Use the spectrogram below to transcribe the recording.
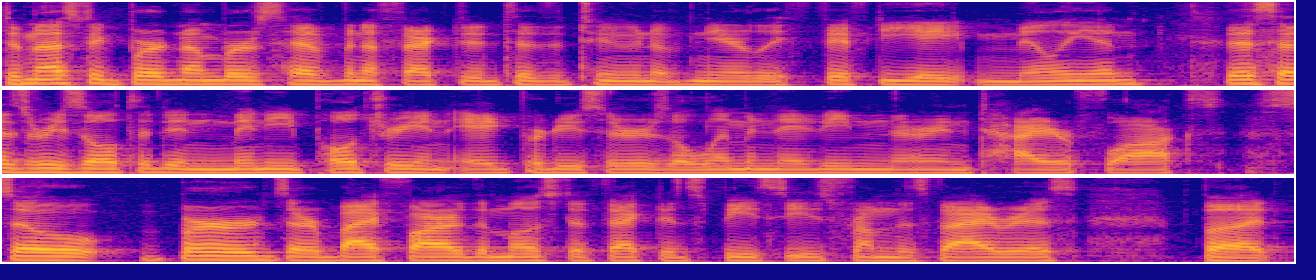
Domestic bird numbers have been affected to the tune of nearly 58 million. This has resulted in many poultry and egg producers eliminating their entire flocks. So, birds are by far the most affected species from this virus, but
